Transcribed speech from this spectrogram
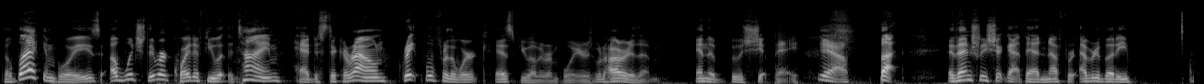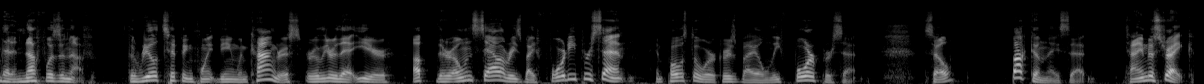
Though black employees, of which there were quite a few at the time, had to stick around, grateful for the work, as few other employers would hire them. And the, it was shit pay. Yeah, But eventually shit got bad enough for everybody that enough was enough. The real tipping point being when Congress, earlier that year, upped their own salaries by 40% and postal workers by only 4%. So, buck 'em, they said. Time to strike.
